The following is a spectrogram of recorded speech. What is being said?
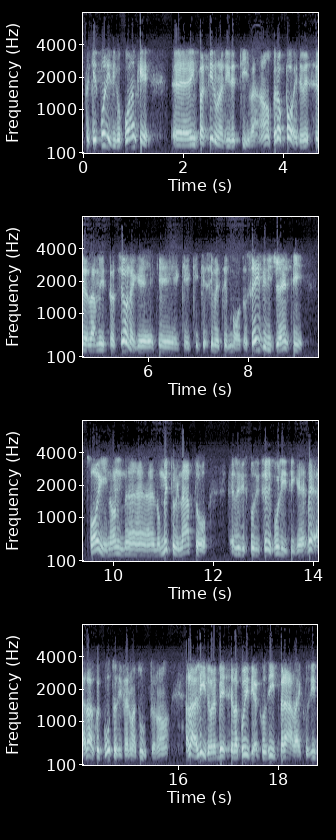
perché il politico può anche eh, impartire una direttiva, no? però poi deve essere l'amministrazione che, che, che, che, si mette in moto. Se i dirigenti poi non, eh, non mettono in atto eh, le disposizioni politiche, beh, allora a quel punto si ferma tutto. No? Allora lì dovrebbe essere la politica così brava e così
